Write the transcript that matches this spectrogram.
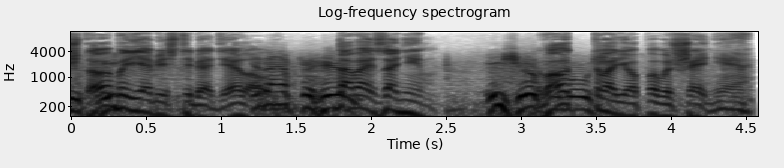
Что бы я без тебя делал? Давай за ним. Вот твое повышение.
